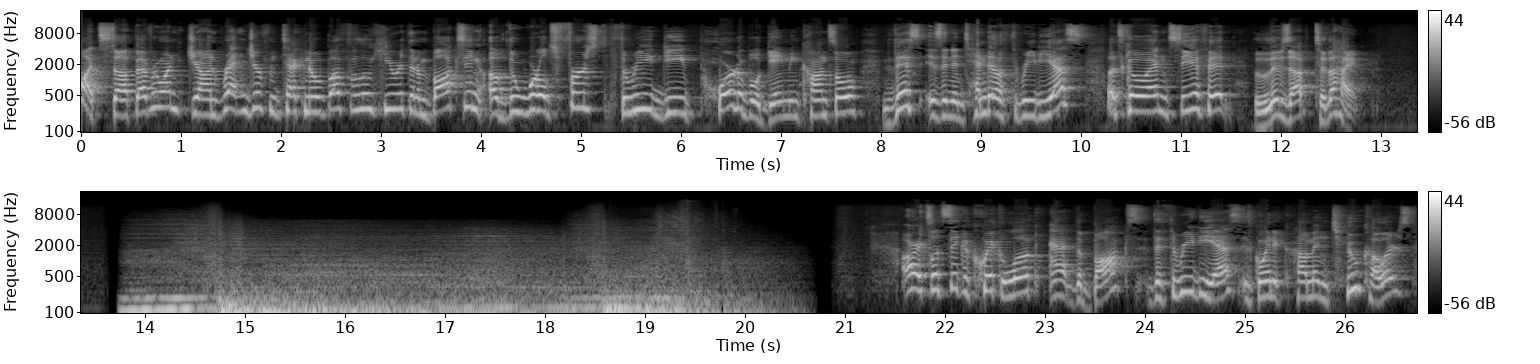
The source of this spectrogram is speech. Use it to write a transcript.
What's up everyone? Jon Rettinger from TechnoBuffalo here with an unboxing of the world's first 3D portable gaming console. This is a Nintendo 3DS. Let's go ahead and see if it lives up to the hype. Alright, so let's take a quick look at the box. The 3DS is going to come in two colors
